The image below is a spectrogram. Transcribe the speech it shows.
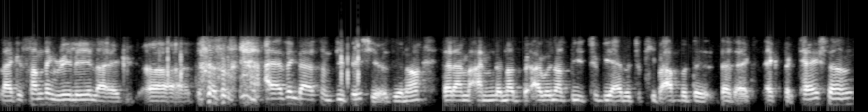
Like it's something really like uh, I think there are some deep issues, you know, that I'm I'm not I will not be to be able to keep up with the that ex- expectations.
